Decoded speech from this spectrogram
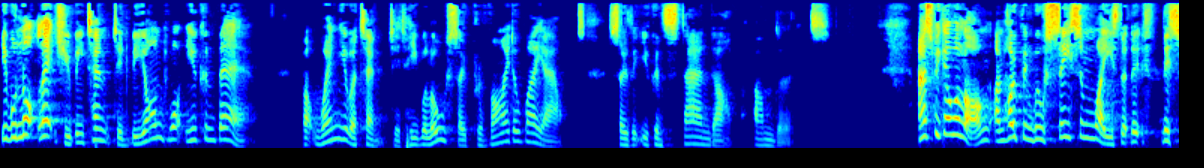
He will not let you be tempted beyond what you can bear. But when you are tempted, He will also provide a way out so that you can stand up under it. As we go along, I'm hoping we'll see some ways that this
